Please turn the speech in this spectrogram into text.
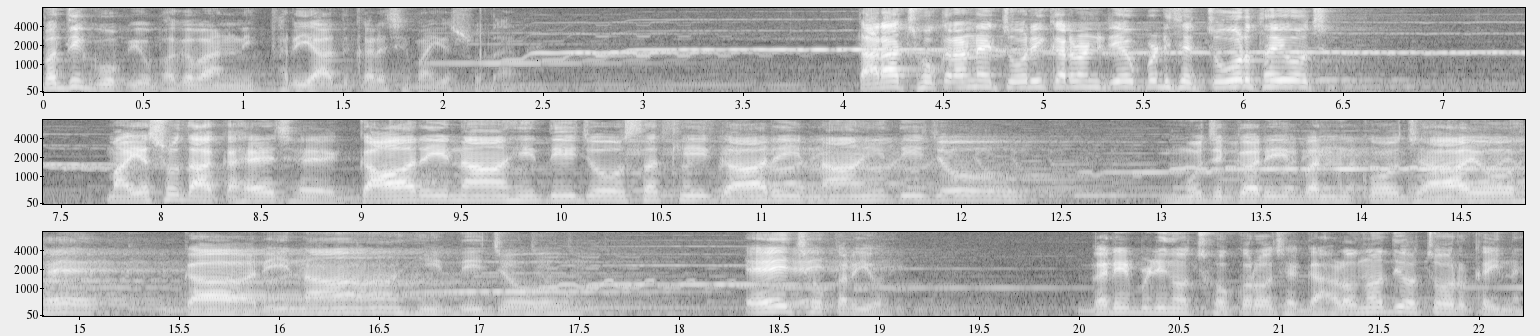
બધી ગોપીઓ ભગવાનની ફરિયાદ કરે છે મા યશોદાને. તારા છોકરાને ચોરી કરવાની ટેવ પડી છે, ચોર થયો છે. માં યશોદા કહે છે, ગારી નાહી દીજો, સખી, ગારી નાહી દીજો. મુજ ગરીબન કો જાયો હે, ગારી નાહી દીજો. એ છોકરીઓ, ગરીબડીનો છોકરો છે, ગાળો ન દ્યો ચોર કહીને.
